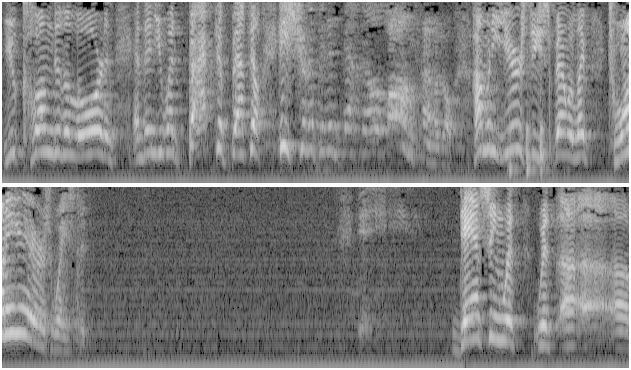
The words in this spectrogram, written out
You clung to the Lord, and, and then you went back to Bethel. He should have been in Bethel a long time ago. How many years did he spend with Laban? 20 years wasted. dancing with, with uh, uh, uh,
